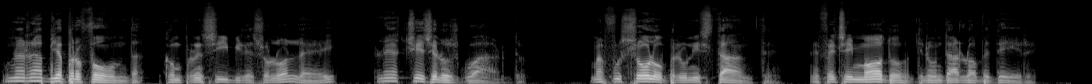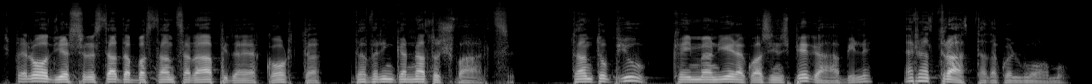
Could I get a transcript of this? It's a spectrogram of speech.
Una rabbia profonda, comprensibile solo a lei, le accese lo sguardo, ma fu solo per un istante e fece in modo di non darlo a vedere. Sperò di essere stata abbastanza rapida e accorta da aver ingannato Schwarz, tanto più che in maniera quasi inspiegabile era attratta da quell'uomo.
